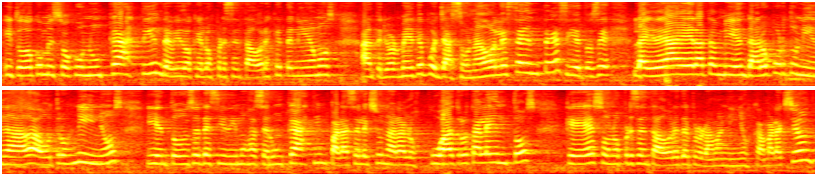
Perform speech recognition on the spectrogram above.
y todo comenzó con un casting debido a que los presentadores que teníamos anteriormente pues ya son adolescentes y entonces la idea era también dar oportunidad a otros niños y entonces decidimos hacer un casting para seleccionar a los cuatro talentos que son los presentadores del programa Niños Cámara Acción.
